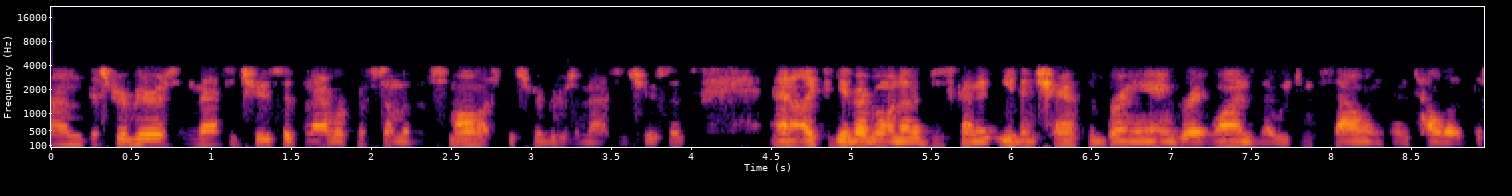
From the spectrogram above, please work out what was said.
um, distributors in Massachusetts, and I work with some of the smallest distributors in Massachusetts. And I like to give everyone a just kind of even chance of bringing in great wines that we can sell and, and tell the, the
